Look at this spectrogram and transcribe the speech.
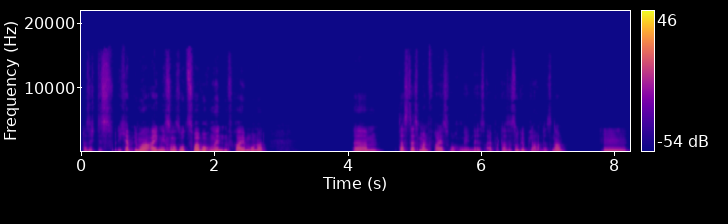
Dass ich das, ich habe immer eigentlich so, so zwei Wochenenden frei im Monat. Ähm, dass das mein freies Wochenende ist. Einfach, dass es so geplant ist, ne? Mhm.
